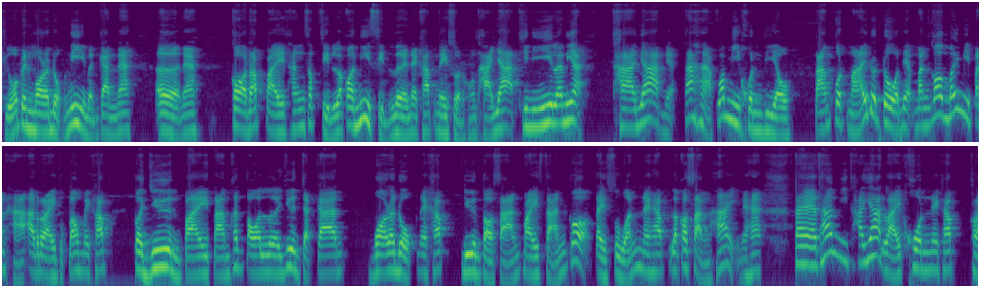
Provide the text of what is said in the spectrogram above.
ถือว่าเป็นมรดกหนี้เหมือนกันนะเออนะก็รับไปทั้งทรัพย์สินแล้วก็หนี้สินเลยนะครับในส่วนของทายาททีนี้แล้วเนี่ยทายาทเนี่ยถ้าหากว่ามีคนเดียวตามกฎหมายโดดๆเนี่ยมันก็ไม่มีปัญหาอะไรถูกต้องไหมครับ ก็ยื่นไปตามขั้นตอนเลยยื่นจัดการ มรดกนะครับยืนต่อศาลไปศาลก็ไต่สวนนะครับ แล้วก็สั่งให้นะฮะแต่ถ้ามีทายาทหลายคนนะครับใคร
